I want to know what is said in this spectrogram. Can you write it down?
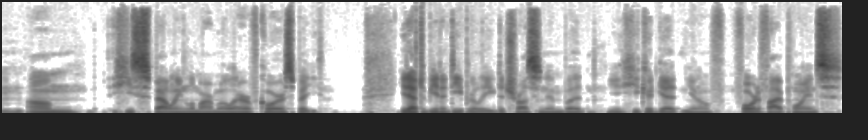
Mm-hmm. Um, he's spelling Lamar Miller, of course, but you'd have to be in a deeper league to trust in him. But he could get you know four to five points.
